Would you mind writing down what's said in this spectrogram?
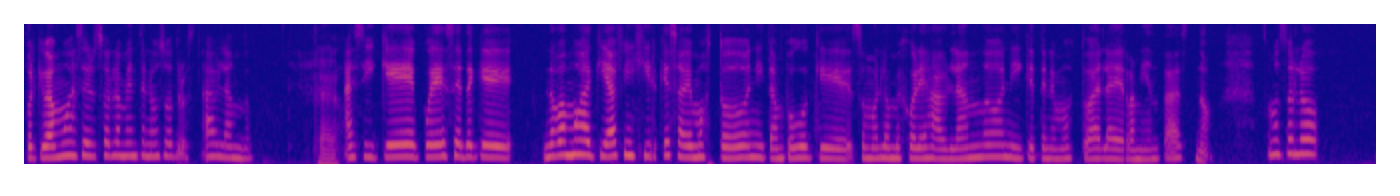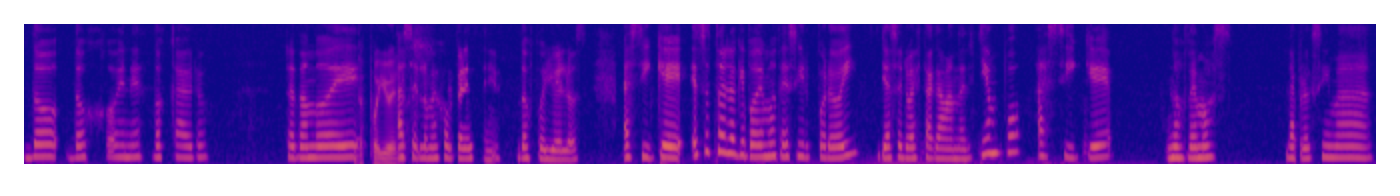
porque vamos a ser solamente nosotros hablando. Claro, Así que puede ser de que no vamos aquí a fingir que sabemos todo, ni tampoco que somos los mejores hablando, ni que tenemos todas las herramientas. No, somos solo do- dos jóvenes, dos cabros, tratando de hacer lo mejor para el Señor, dos polluelos. Así que eso es todo lo que podemos decir por hoy. Ya se nos está acabando el tiempo, así que nos vemos la próxima,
